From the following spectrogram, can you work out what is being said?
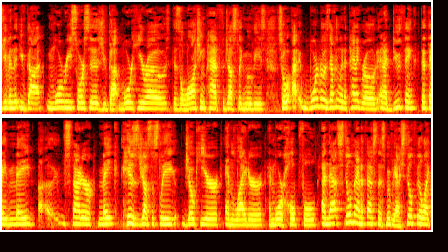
given that you've got more resources, you've got more heroes. There's a launching pad for Justice League movies. So I, Warner Brothers definitely went a panic road, and I do think that they made uh, Snyder make his Justice League jokier and lighter and more hopeful, and that still manifests in this movie. I still feel like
